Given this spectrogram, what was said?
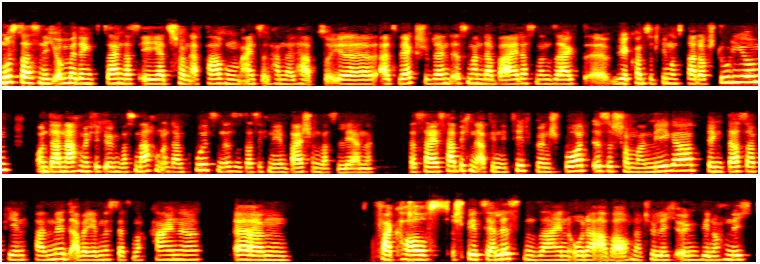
muss das nicht unbedingt sein, dass ihr jetzt schon Erfahrung im Einzelhandel habt. So ihr, als Werkstudent ist man dabei, dass man sagt, äh, wir konzentrieren uns gerade auf Studium und danach möchte ich irgendwas machen und am coolsten ist es, dass ich nebenbei schon was lerne. Das heißt, habe ich eine Affinität für einen Sport, ist es schon mal mega, bringt das auf jeden Fall mit, aber ihr müsst jetzt noch keine ähm, Verkaufsspezialisten sein oder aber auch natürlich irgendwie noch nicht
